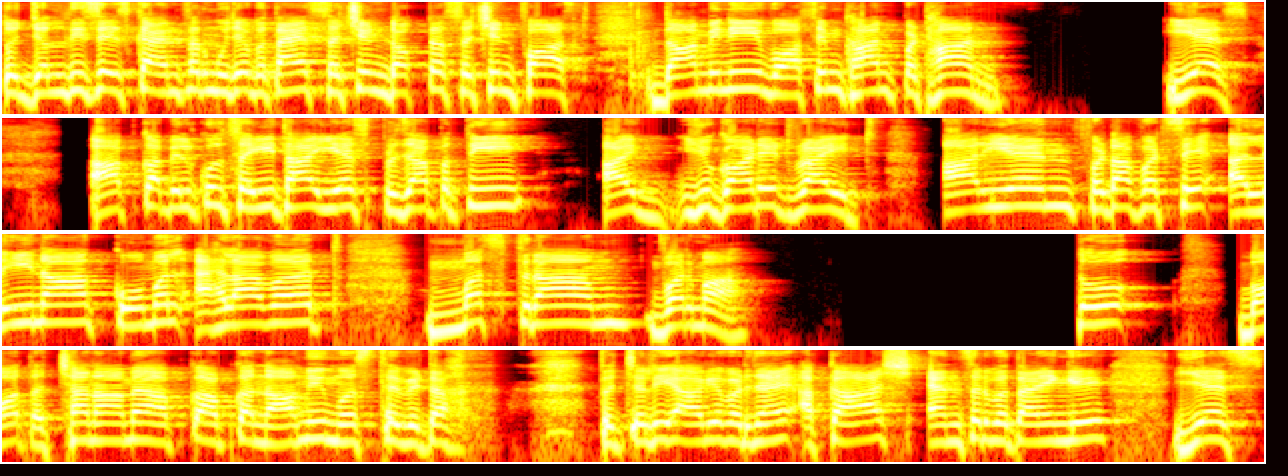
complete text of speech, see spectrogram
तो जल्दी से इसका आंसर मुझे बताएँ। Sachin doctor Sachin fast Damini Wasim Khan Pathan. Yes yes, आपका बिल्कुल सही था yes Prajapati I you got it right Aryan फटाफट से, अलीना, कोमल अहलावत, मस्तराम वर्मा। तो बहुत अच्छा नाम है आपका आपका नाम ही मस्त है बेटा। तो चलिए आगे बढ़ जाएँ, आकाश आंसर बताएँगे। Yes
